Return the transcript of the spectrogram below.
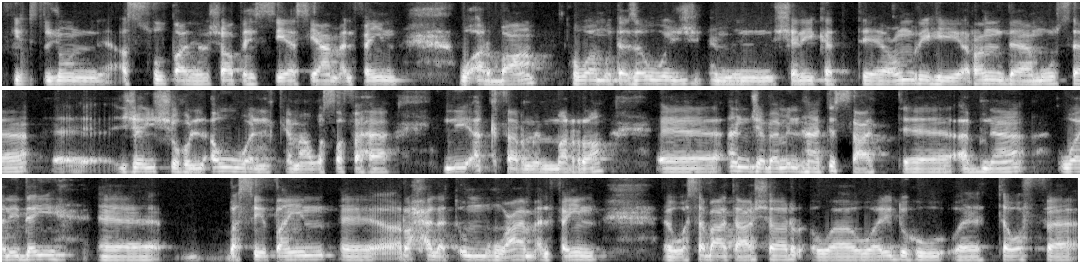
في سجون السلطة لنشاطه السياسي عام 2004 هو متزوج من شريكة عمره رندا موسى جيشه الأول كما وصفها لأكثر من مرة أنجب منها تسعة أبناء. والديه بسيطين رحلت أمه عام 2017 ووالده توفى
